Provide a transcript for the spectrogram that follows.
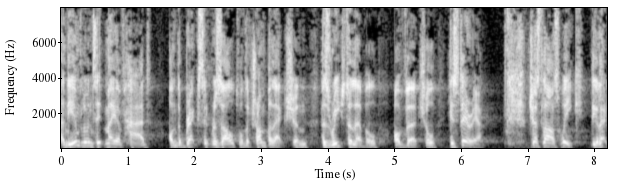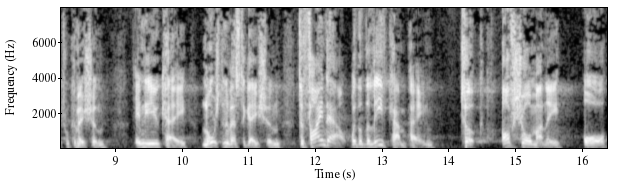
and the influence it may have had on the Brexit result or the Trump election has reached a level of virtual hysteria. Just last week, the Electoral Commission in the UK launched an investigation to find out whether the Leave campaign took offshore money or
